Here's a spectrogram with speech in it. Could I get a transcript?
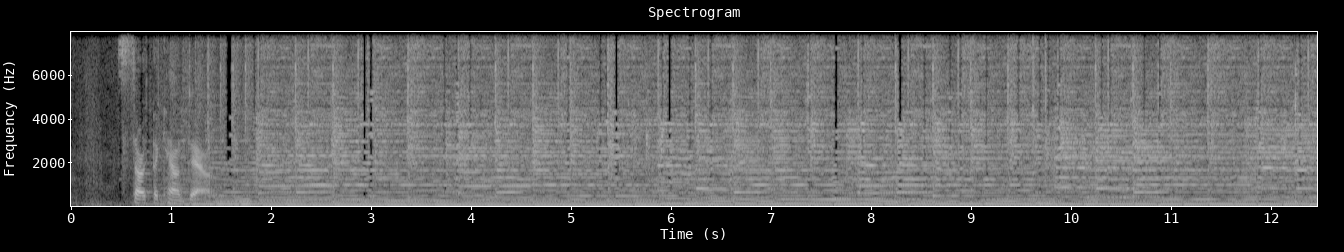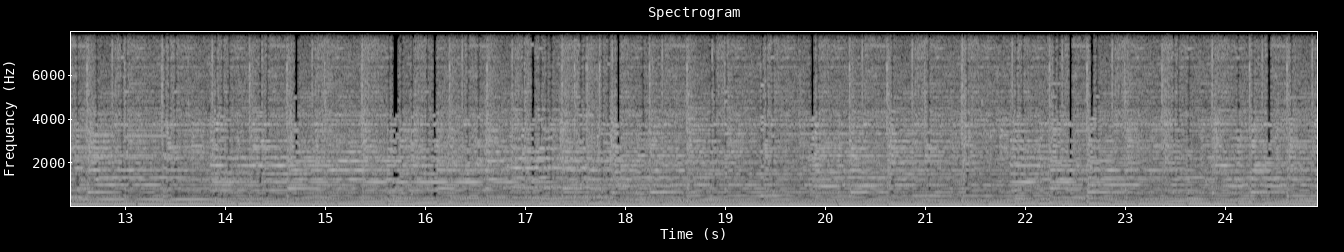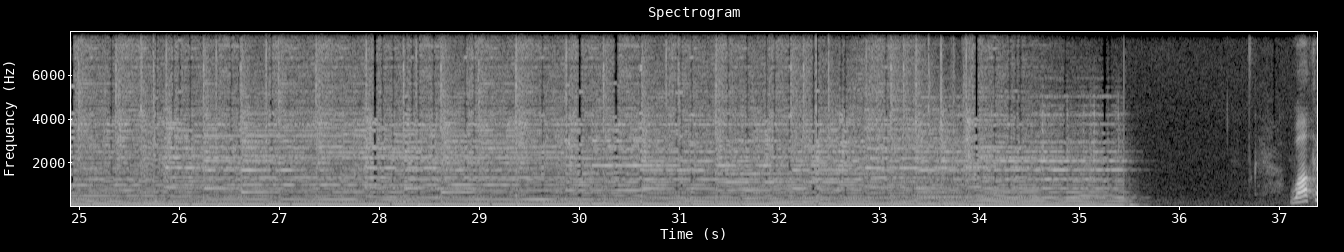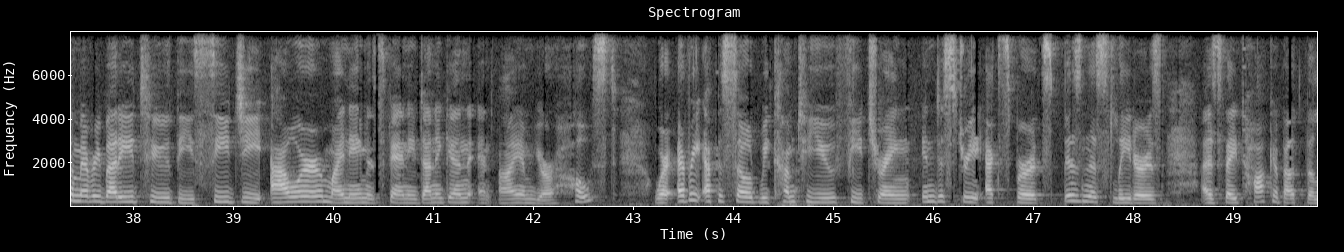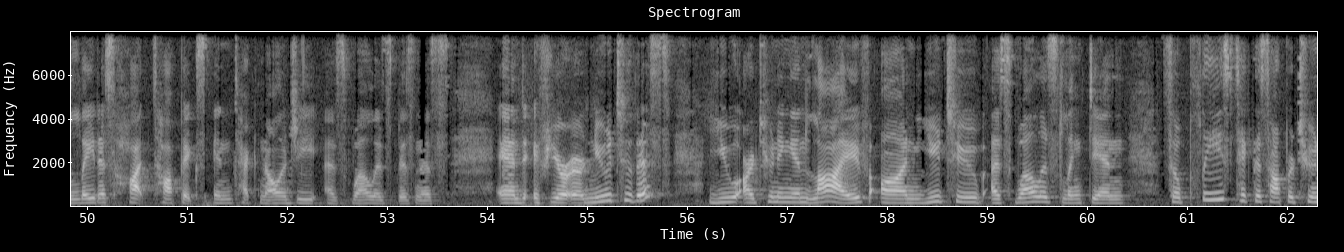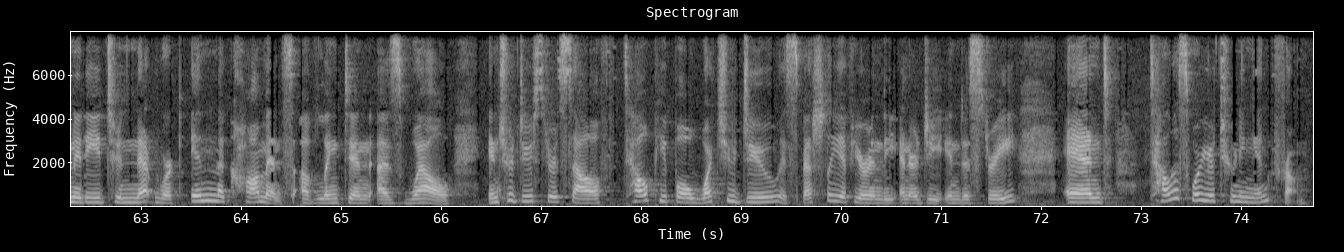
Start the countdown. Welcome, everybody, to the CG Hour. My name is Fanny Dunnigan, and I am your host, where every episode we come to you featuring industry experts, business leaders, as they talk about the latest hot topics in technology as well as business. And if you're new to this, you are tuning in live on YouTube as well as LinkedIn. So please take this opportunity to network in the comments of LinkedIn as well introduce yourself, tell people what you do, especially if you're in the energy industry, and tell us where you're tuning in from.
